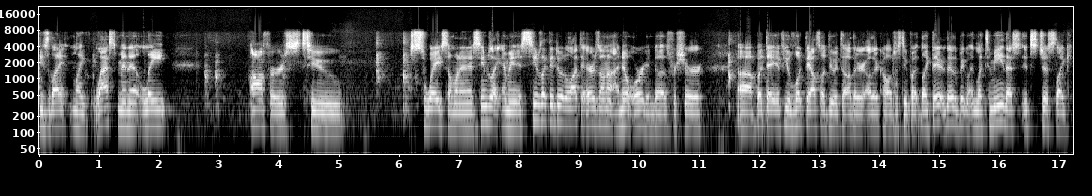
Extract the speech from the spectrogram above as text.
these light like last minute late offers to sway someone. And it seems like i mean it seems like they do it a lot to arizona. I know oregon does for sure. Uh, but they if you look they also do it to other other colleges too. But like they're they're the big one. Like to me that's it's just like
